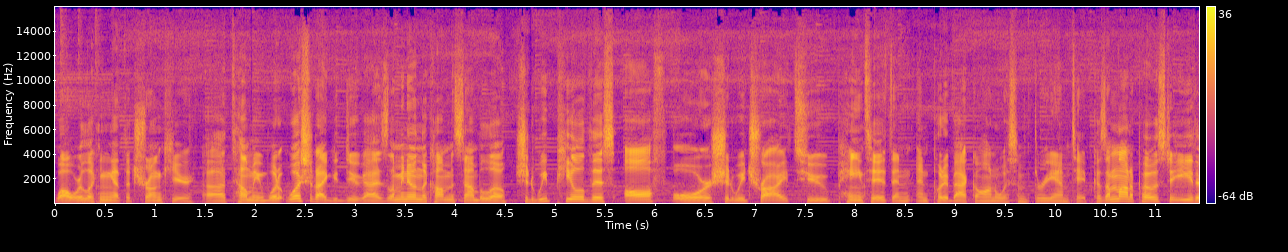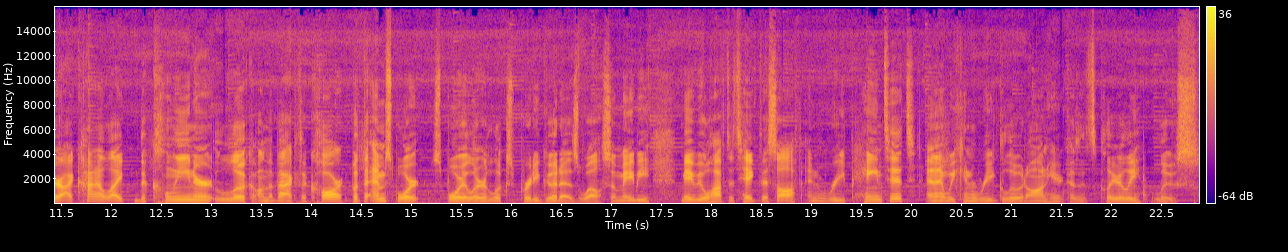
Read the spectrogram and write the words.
while we're looking at the trunk here, uh, tell me, what, what should I do, guys? Let me know in the comments down below. Should we peel this off or should we try to paint paint it and, and put it back on with some 3M tape because I'm not opposed to either. I kind of like the cleaner look on the back of the car, but the M Sport spoiler looks pretty good as well. So maybe, maybe we'll have to take this off and repaint it and then we can re-glue it on here because it's clearly loose.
